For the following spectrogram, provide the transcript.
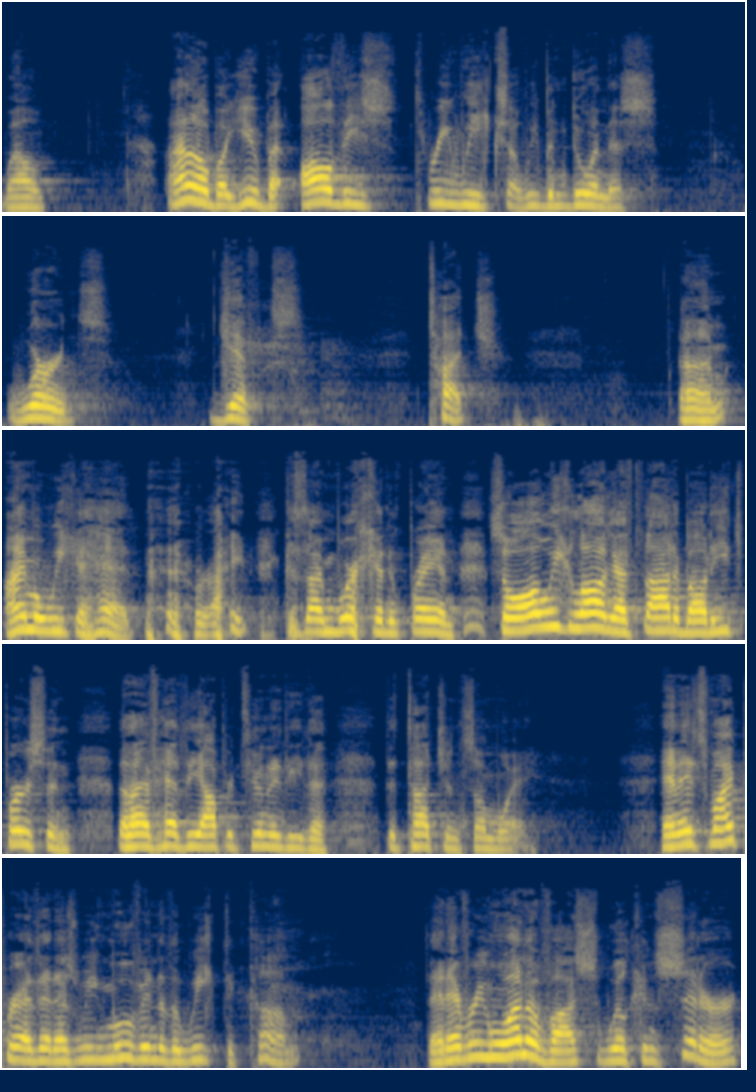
Well, I don't know about you, but all these three weeks that we've been doing this words, gifts, touch, um, I'm a week ahead, right? Because I'm working and praying. So all week long, I've thought about each person that I've had the opportunity to, to touch in some way. And it's my prayer that as we move into the week to come, that every one of us will consider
